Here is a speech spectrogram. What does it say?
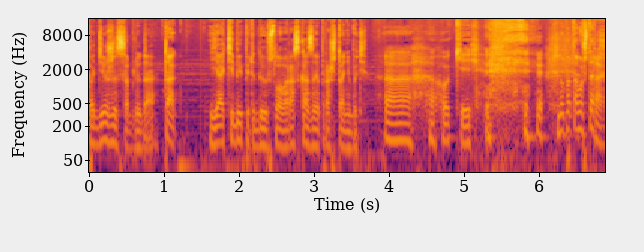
падежи соблюдаю. Так, я тебе передаю слово, рассказывай про что-нибудь. А, окей. Ну, потому что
